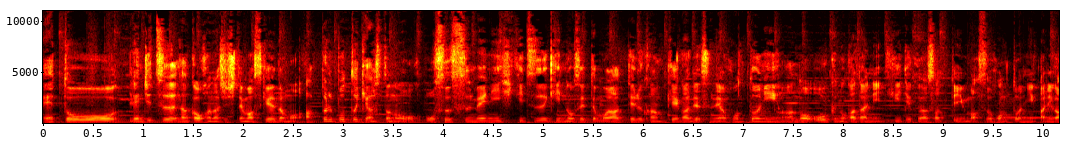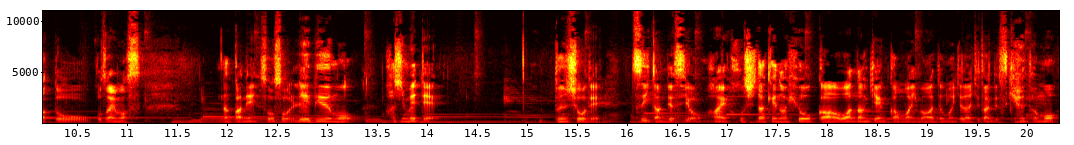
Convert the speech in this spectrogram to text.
えっと、連日なんかお話ししてますけれども、Apple Podcast のおすすめに引き続き載せてもらってる関係がですね、本当にあの多くの方に聞いてくださっています。本当にありがとうございます。なんかね、そうそう、レビューも初めて文章でついたんですよ。はい。星だけの評価は何件か、まあ、今までもいただいてたんですけれども、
